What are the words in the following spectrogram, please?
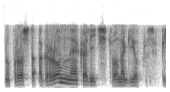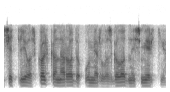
ну просто огромное количество могил просто впечатлило, сколько народу умерло с голодной смертью.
